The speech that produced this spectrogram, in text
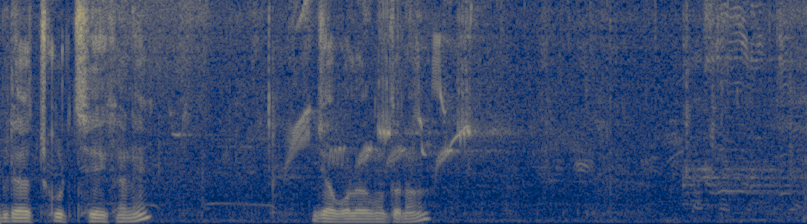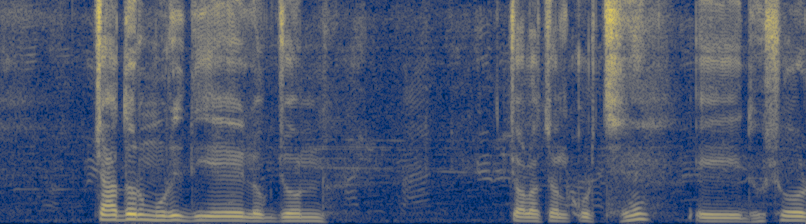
বিরাজ করছে এখানে, যা বলার মতো না চাদর মুড়ি দিয়ে লোকজন চলাচল করছে। এই ধূসর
